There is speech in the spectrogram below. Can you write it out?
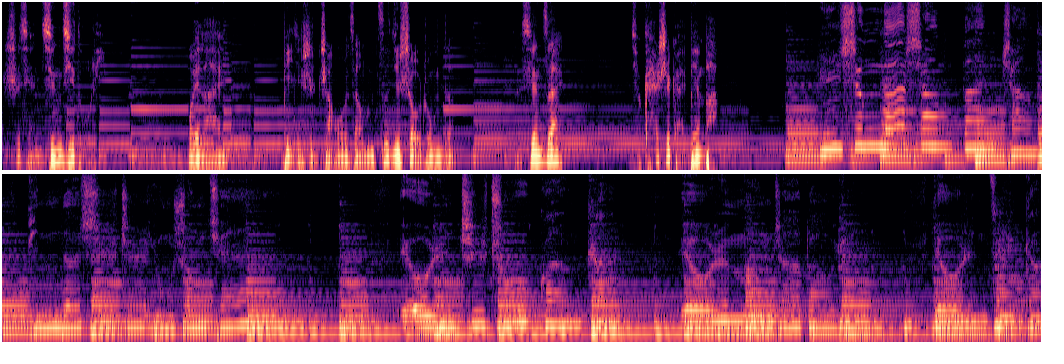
实现经济独立，未来毕竟是掌握在我们自己手中的。那现在就开始改变吧。人生的上半场，拼的是智勇双全。有人吃醋观看，有人忙着抱怨，有人才刚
